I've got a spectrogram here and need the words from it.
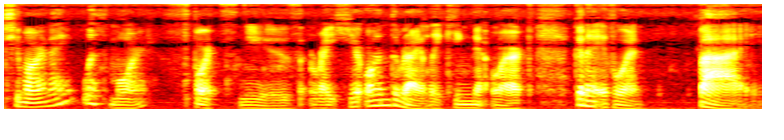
tomorrow night with more sports news right here on the Riley King Network. Good night, everyone. Bye.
